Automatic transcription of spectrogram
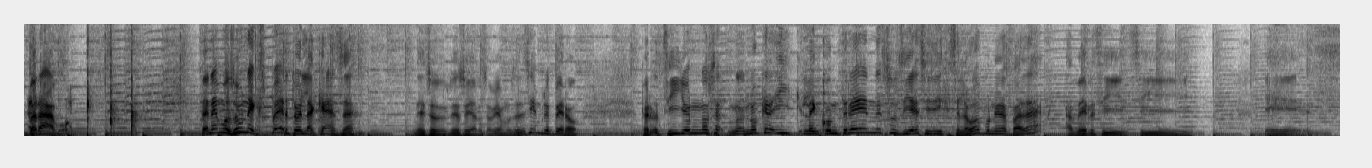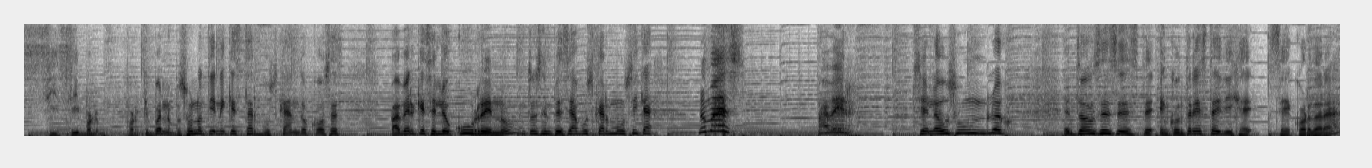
Bravo. Tenemos un experto en la casa. De eso, de eso ya lo sabíamos desde siempre, pero. Pero sí, yo no, no, no creí. La encontré en esos días y dije, se la voy a poner a Pada a ver si. si eh, sí, sí, porque bueno, pues uno tiene que estar buscando cosas para ver qué se le ocurre, ¿no? Entonces empecé a buscar música, no más, para ver si la uso un luego. Entonces, este, encontré esta y dije, ¿se acordará?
